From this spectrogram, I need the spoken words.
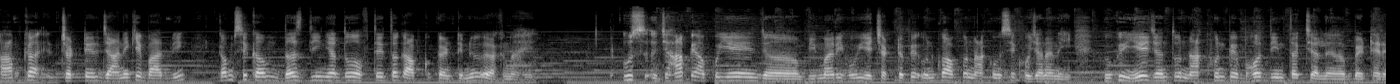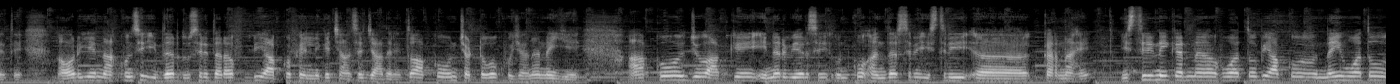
आपका चट्टे जाने के बाद भी कम से कम 10 दिन या दो हफ़्ते तक आपको कंटिन्यू रखना है। उस जहाँ पे आपको ये बीमारी हुई है चट्टे पे, उनको आपको नाखून से खुजाना नहीं। क्योंकि ये जंतु नाखून पे बहुत दिन तक चल बैठे रहते और ये नाखून से इधर दूसरे तरफ़ भी आपको फैलने के चांसेस ज़्यादा रहते तो आपको उन चट्टों को खोजाना नहीं है। आपको जो आपके इनर वियर से, उनको अंदर से इस्त्री करना है। इस्त्री नहीं करना हुआ तो भी आपको, नहीं हुआ तो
